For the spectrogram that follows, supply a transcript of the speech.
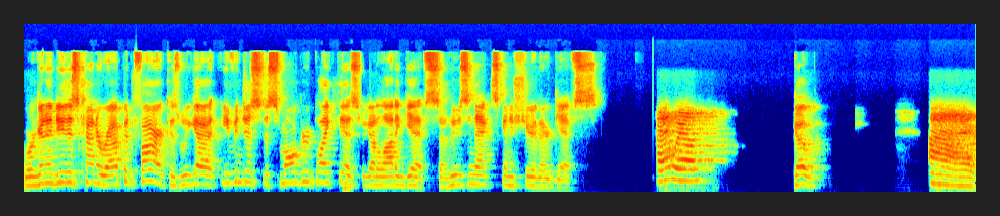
We're going to do this kind of rapid fire because we got even just a small group like this, we got a lot of gifts. So who's next going to share their gifts? I will. Go. Uh,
